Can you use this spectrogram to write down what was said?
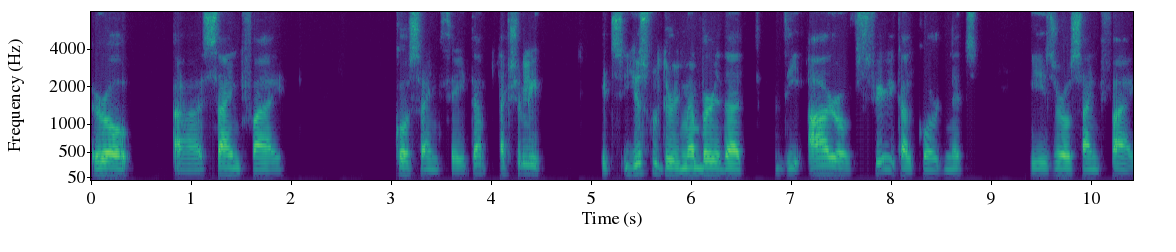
rho uh, sine phi cosine theta. Actually, it's useful to remember that the r of spherical coordinates is rho sine phi.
